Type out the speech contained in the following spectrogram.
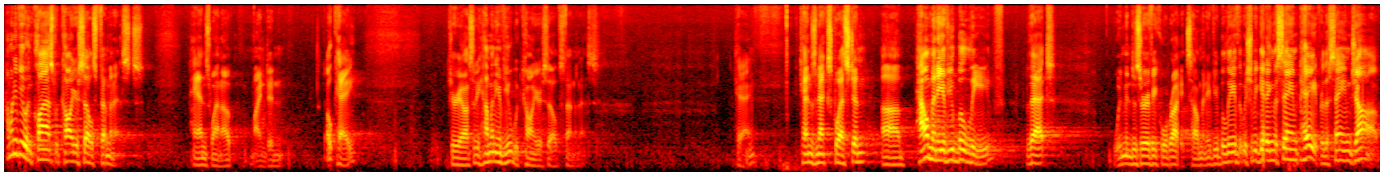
how many of you in class would call yourselves feminists? Hands went up, mine didn't. Okay. Curiosity, how many of you would call yourselves feminists? Okay. Ken's next question, uh, how many of you believe that women deserve equal rights? How many of you believe that we should be getting the same pay for the same job?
